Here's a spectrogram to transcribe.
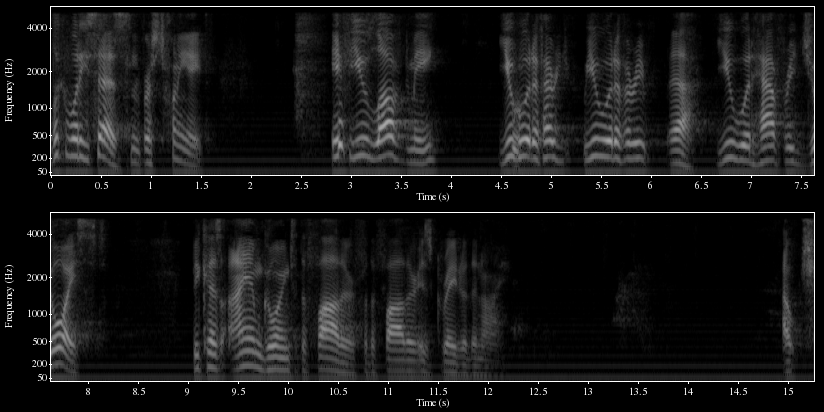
Look at what he says in verse 28. If you loved me, you would have, you would have, you would have rejoiced because I am going to the Father, for the Father is greater than I. Ouch.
